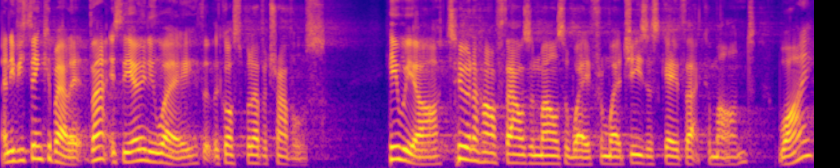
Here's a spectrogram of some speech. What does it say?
And if you think about it, that is the only way that the gospel ever travels. Here we are, two and a half thousand miles away from where Jesus gave that command. Why?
